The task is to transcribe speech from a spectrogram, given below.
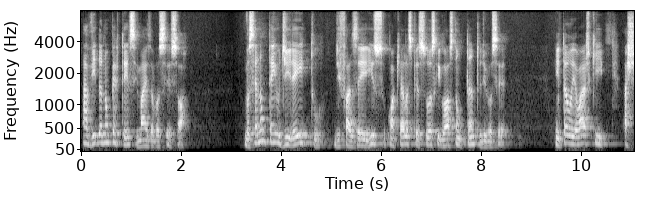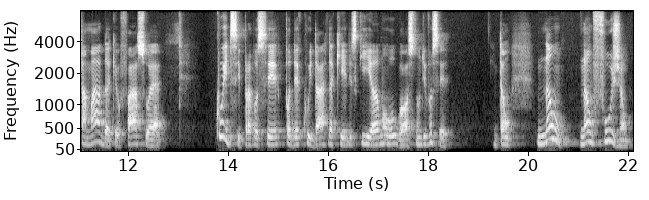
A vida não pertence mais a você só. Você não tem o direito de fazer isso com aquelas pessoas que gostam tanto de você. Então, eu acho que a chamada que eu faço é: cuide-se para você poder cuidar daqueles que amam ou gostam de você. Então, não, não fujam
